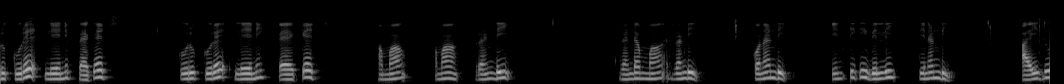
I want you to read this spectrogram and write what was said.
కురుకురే లేని ప్యాకెట్స్ కురుకురే లేని ప్యాకెట్స్ అమ్మా అమ్మా రండి. రండమ్మా రండి. కొనండి. ఇంటికి వెళ్ళి తినండి. ఐదు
